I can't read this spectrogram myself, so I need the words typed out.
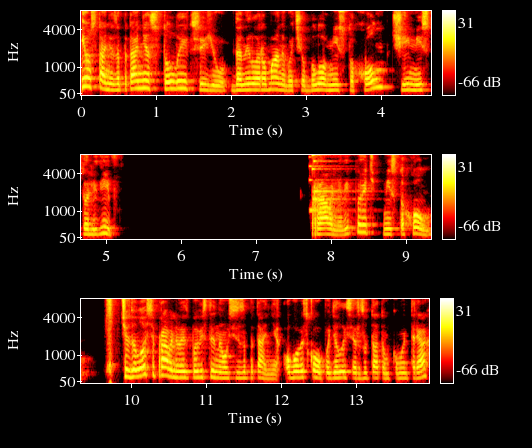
І останнє запитання: столицею Данила Романовича було місто Холм чи місто Львів? Правильна відповідь місто Холм. Чи вдалося правильно відповісти на усі запитання? Обов'язково поділися результатом в коментарях.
